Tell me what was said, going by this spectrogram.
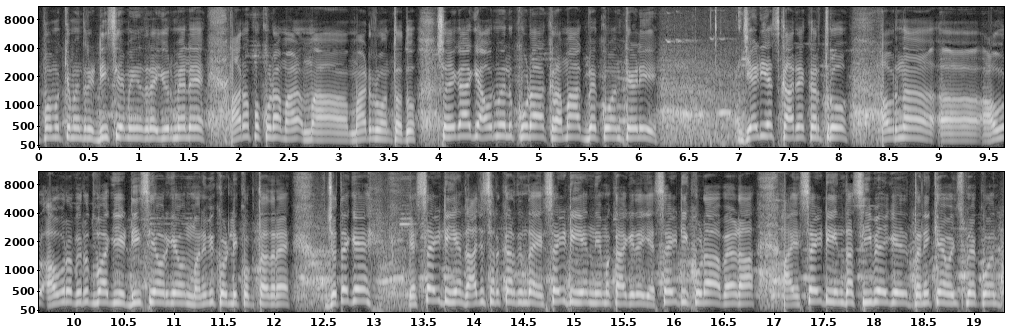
ಉಪಮುಖ್ಯಮಂತ್ರಿ ಡಿ ಸಿ ಎಂ ಏನಿದ್ರೆ ಇವ್ರ ಮೇಲೆ ಆರೋಪ ಕೂಡ ಮಾಡಿರುವಂಥದ್ದು. ಸೊ ಹೀಗಾಗಿ ಅವ್ರ ಮೇಲೂ ಕೂಡ ಕ್ರಮ ಆಗಬೇಕು ಅಂತೇಳಿ ಜೆ ಡಿ ಎಸ್ ಕಾರ್ಯಕರ್ತರು ಅವ್ರನ್ನ ಅವ್ರ, ಅವರ ವಿರುದ್ಧವಾಗಿ ಡಿ ಸಿ ಅವರಿಗೆ ಒಂದು ಮನವಿ ಕೊಡ್ಲಿಕ್ಕೆ ಹೋಗ್ತಾ ಇದ್ದಾರೆ ಜೊತೆಗೆ ಎಸ್ ಐ ಟಿ ಏನು, ರಾಜ್ಯ ಸರ್ಕಾರದಿಂದ ಎಸ್ ಐ ಟಿ ಏನು ನೇಮಕ ಆಗಿದೆ? ಎಸ್ ಐ ಟಿ ಕೂಡ ಬೇಡ. ಆ ಎಸ್ ಐ ಟಿಯಿಂದ ಸಿ ಬಿ ಐಗೆ ತನಿಖೆ ವಹಿಸಬೇಕು ಅಂತ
